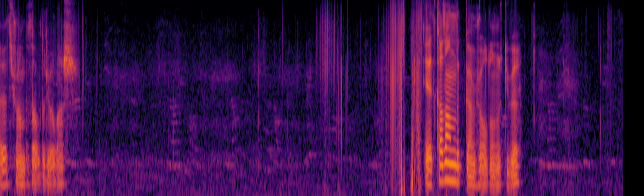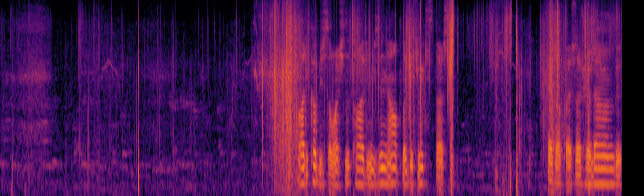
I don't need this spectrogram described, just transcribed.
Evet şu anda saldırıyorlar. Evet kazandık görmüş olduğunuz gibi. Harika bir savaştı. Tarihimize ne atla geçmek istersin? Evet arkadaşlar şöyle hemen bir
